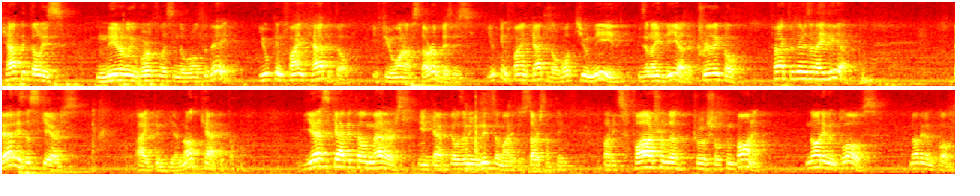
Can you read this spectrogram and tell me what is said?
Capital is nearly worthless in the world today. You can find capital if you want to start a business. You can find capital. What you need is an idea. The critical factor there is an idea. That is the scarce item here, not capital. Yes, capital matters in capitalism. You need some money to start something, but it's far from the crucial component. Not even close. Not even close.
